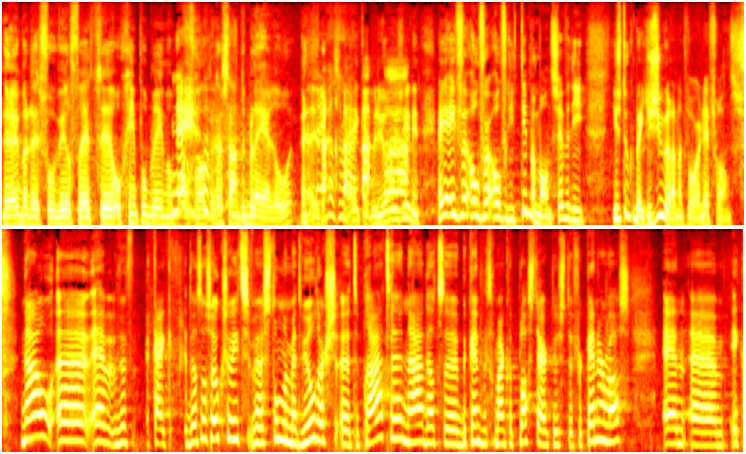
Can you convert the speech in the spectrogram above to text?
Nee, maar dat is voor Wilfred eh, ook geen probleem om Nee. overal te gaan staan te blaren, hoor. Nee, dat is waar. ik heb er nu alweer zin in. Hey, even over, over die Timmermans. Hè. want Die, die is natuurlijk een beetje zuur aan het worden, hè, Frans? Nou, eh, eh, we, kijk, dat was ook zoiets. We stonden met Wilders te praten nadat bekend werd gemaakt dat Plasterk dus de verkenner was. En ehm, ik,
